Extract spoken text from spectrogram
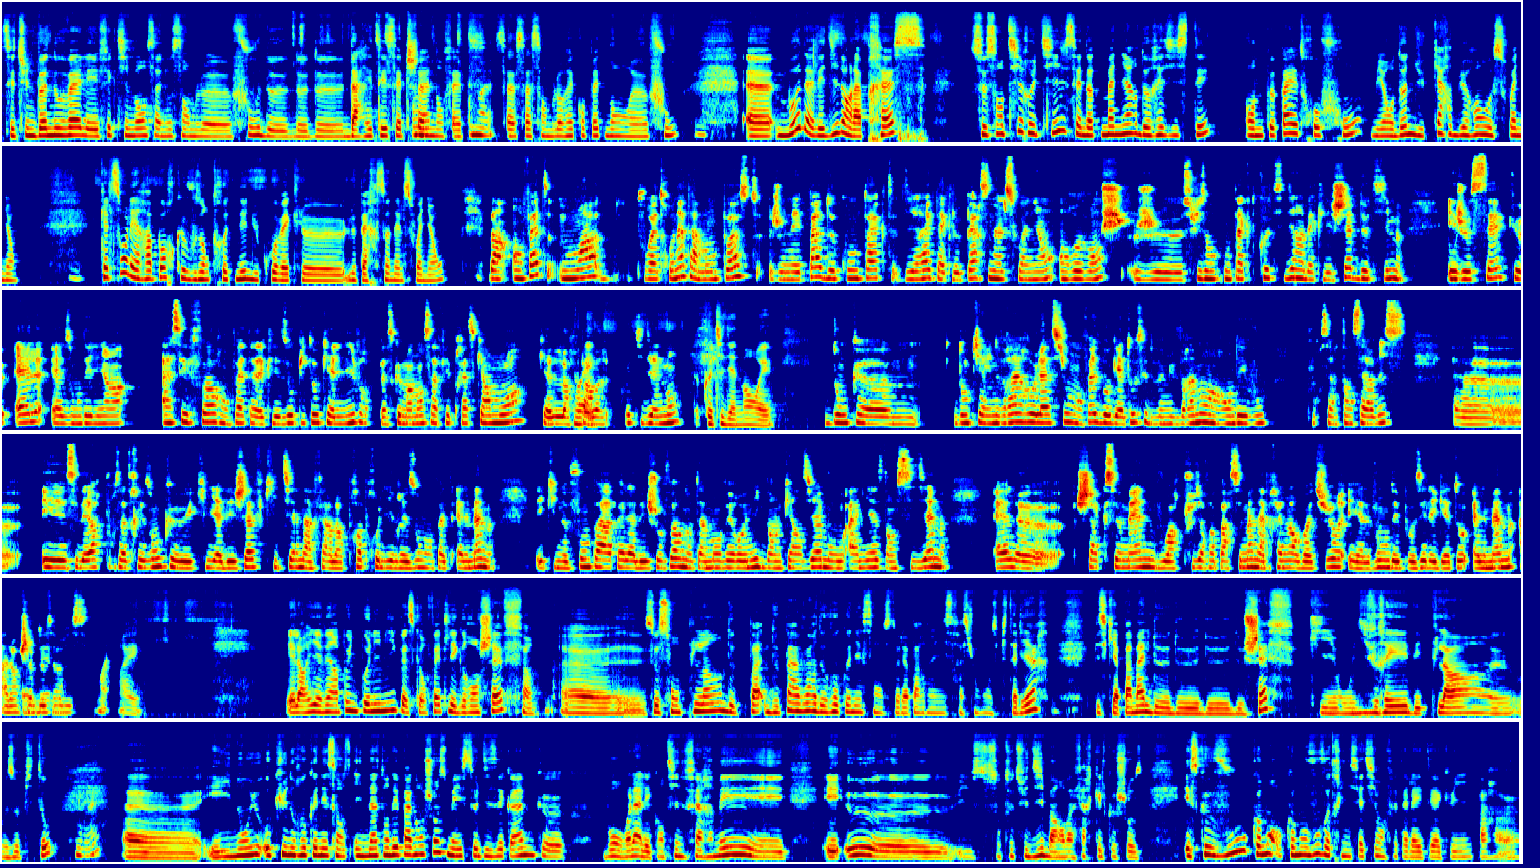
C'est une bonne nouvelle et effectivement, ça nous semble fou de de- de- d'arrêter cette chaîne en fait. Ouais. Ça, ça semblerait complètement euh, fou. Euh, Maud avait dit dans la presse, se sentir utile, c'est notre manière de résister. On ne peut pas être au front, mais on donne du carburant aux soignants. Quels sont les rapports que vous entretenez du coup avec le, le personnel soignant? Ben, en fait, moi, pour être honnête, à mon poste, je n'ai pas de contact direct avec le personnel soignant. En revanche, je suis en contact quotidien avec les chefs de team et je sais que elles, elles ont des liens assez forts en fait avec les hôpitaux qu'elles livrent parce que maintenant ça fait presque un mois qu'elles leur Ouais. parlent quotidiennement. quotidiennement Ouais. Donc, euh, donc il y a une vraie relation. En fait, vos gâteaux, c'est devenu vraiment un rendez-vous pour certains services. Euh, et c'est d'ailleurs pour cette raison que- qu'il y a des chefs qui tiennent à faire leur propre livraison en fait elles-mêmes et qui ne font pas appel à des chauffeurs, notamment Véronique dans le 15e ou Agnès dans le 6e. Elles, euh, chaque semaine, voire plusieurs fois par semaine, elles prennent leur voiture et elles vont déposer les gâteaux elles-mêmes à leur chef de service. Ouais. Ouais. Et alors, il y avait un peu une polémique parce qu'en fait, les grands chefs euh, se sont plaints de pas de pas avoir de reconnaissance de la part de l'administration hospitalière, puisqu'il y a pas mal de, de, de, de chefs qui ont livré des plats euh, aux hôpitaux Ouais. euh, et ils n'ont eu aucune reconnaissance. Ils n'attendaient pas grand-chose, mais ils se disaient quand même que bon, voilà, les cantines fermées et, et eux, euh, ils se sont tout de suite dit, bah, on va faire quelque chose. Est-ce que vous, comment comment vous votre initiative en fait, elle a été accueillie par euh,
